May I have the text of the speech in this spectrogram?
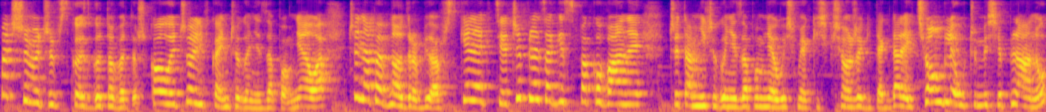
Patrzymy, czy wszystko jest gotowe do szkoły, czy Oliwka niczego nie zapomniała, czy na pewno odrobiła wszystkie lekcje, czy plecak jest spakowany, czy tam niczego nie zapomniałyśmy, jakichś książek i tak dalej. Ciągle uczymy się planu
